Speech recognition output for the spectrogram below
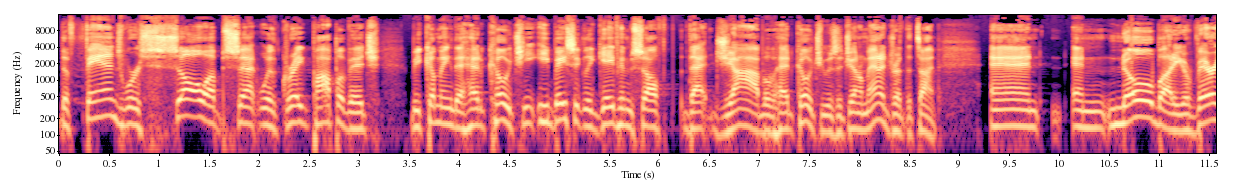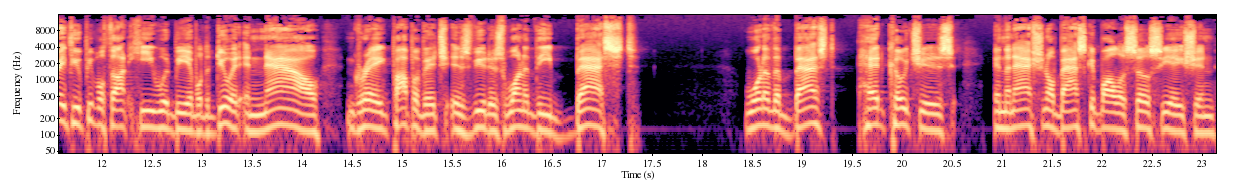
the fans were so upset with Gregg Popovich becoming the head coach. He, he basically gave himself that job of head coach. He was a general manager at the time. And and nobody or very few people thought he would be able to do it. And now Gregg Popovich is viewed as one of the best, one of the best head coaches in the National Basketball Association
